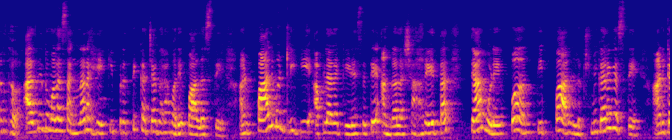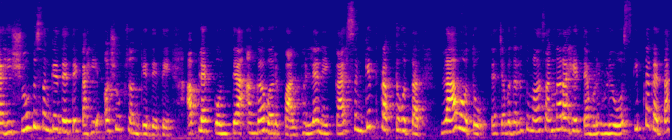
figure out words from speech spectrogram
समर्थ. आज मी तुम्हाला सांगणार आहे की प्रत्येकाच्या घरामध्ये पाल असते. आणि पाल म्हटली की आपल्याला किडेस येते अंगाला शहारे येतात. त्यामुळे पण ती पाल लक्ष्मीकारक असते. आणि काही शुभ संकेत देते काही अशुभ संकेत देते. आपल्या कोणत्या अंगावर पाल पडल्याने काय संकेत प्राप्त होतात लाभ होतो त्याच्याबद्दल तुम्हाला सांगणार आहे. त्यामुळे व्हिडिओ स्किप न करता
